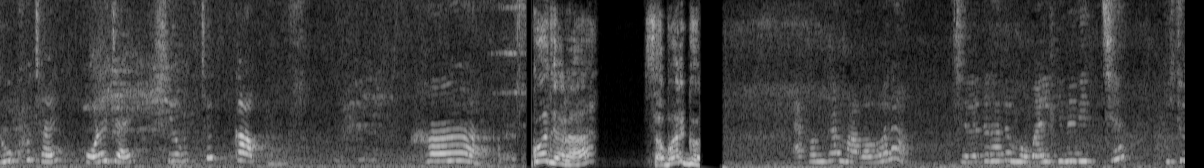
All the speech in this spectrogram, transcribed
দুঃখ ছায় পড়ে যায় সে হচ্ছে কাপুরুষ को जरा सबर करो এখনকার মা বাবা না ছেলেদের হাতে মোবাইল কিনে দিচ্ছে কিছু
